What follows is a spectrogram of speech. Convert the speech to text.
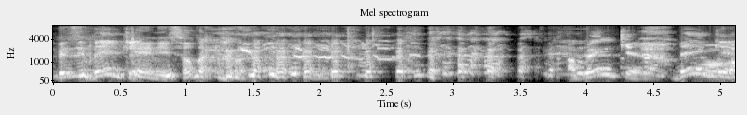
別に弁慶に外に。あ、弁慶弁慶。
